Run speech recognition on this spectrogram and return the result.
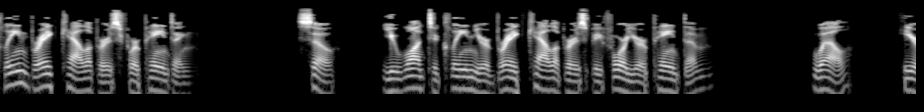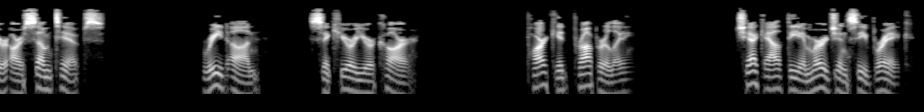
Clean brake calipers for painting. So, you want to clean your brake calipers before you paint them? Well, here are some tips. Read on, secure your car. Park it properly. Check out the emergency brake.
